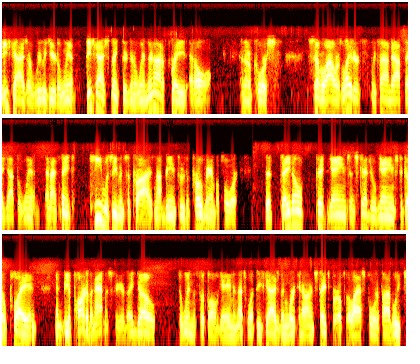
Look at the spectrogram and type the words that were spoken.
these guys are really here to win. These guys think they're going to win. They're not afraid at all. And then, of course, several hours later, we found out they got the win. And I think he was even surprised, not being through the program before, that they don't pick games and schedule games to go play and, and be a part of an atmosphere. They go to win the football game, and that's what these guys have been working on in Statesboro for the last four to five weeks.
